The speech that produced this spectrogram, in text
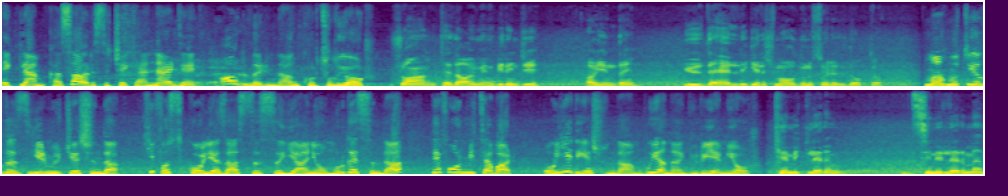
Eklem kas ağrısı çekenler de ağrılarından kurtuluyor. Şu an tedavimin birinci ayındayım. %50 gelişme olduğunu söyledi doktor. Mahmut Yıldız 23 yaşında. Kifos kolyaz hastası yani omurgasında deformite var. 17 yaşından bu yana yürüyemiyor. Kemiklerim sinirlerime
